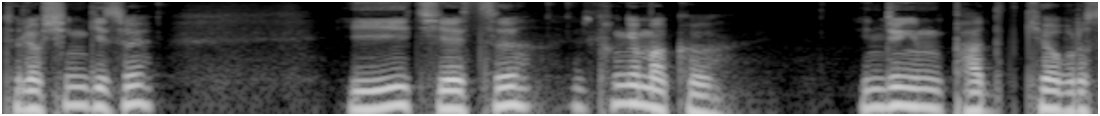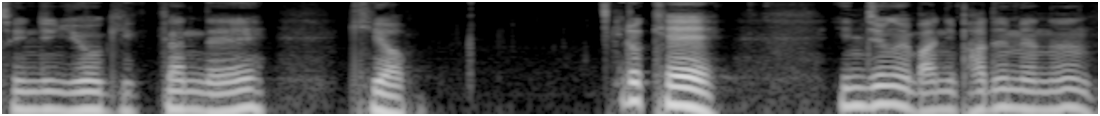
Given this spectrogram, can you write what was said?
전력 신기술, EGS, 환경마크 인증 받 기업으로서 인증 유효 기간 내에 기업 이렇게 인증을 많이 받으면은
